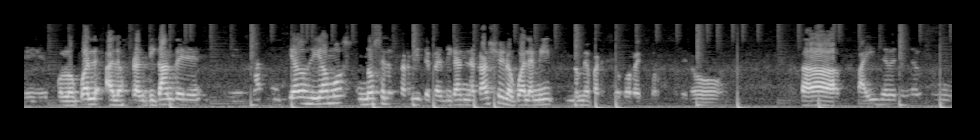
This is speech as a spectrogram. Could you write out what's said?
Eh, por lo cual a los practicantes más digamos, no se les permite practicar en la calle, lo cual a mí no me pareció correcto. Pero cada país debe tener sus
